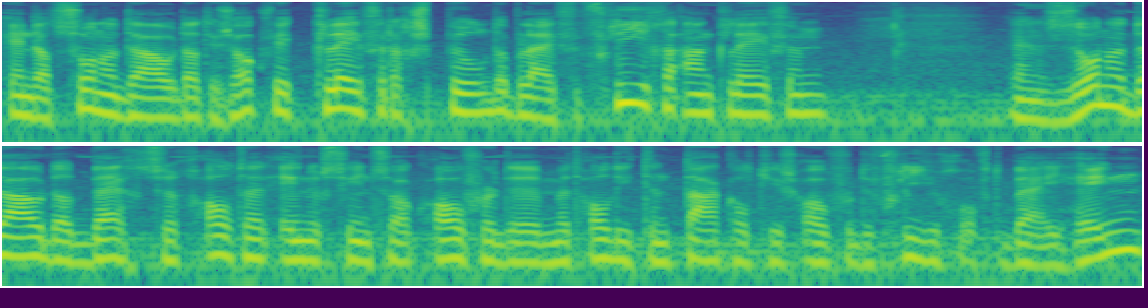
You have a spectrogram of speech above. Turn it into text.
En dat zonnedauw, dat is ook weer kleverig spul. Daar blijven vliegen aan kleven. En zonnedauw, dat bijgt zich altijd enigszins ook over de, met al die tentakeltjes over de vlieg of de bij heen.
